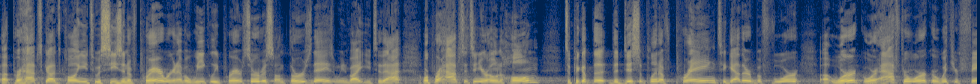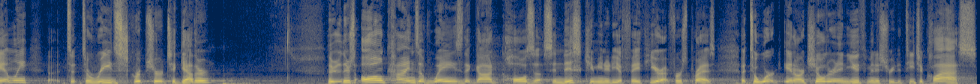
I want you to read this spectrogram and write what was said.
Uh, perhaps God's calling you to a season of prayer. We're going to have a weekly prayer service on Thursdays, and we invite you to that. Or perhaps it's in your own home to pick up the, the discipline of praying together before uh, work or after work or with your family, uh, to, to read scripture together. There, there's all kinds of ways that God calls us in this community of faith here at First Pres uh, to work in our children and youth ministry, to teach a class,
